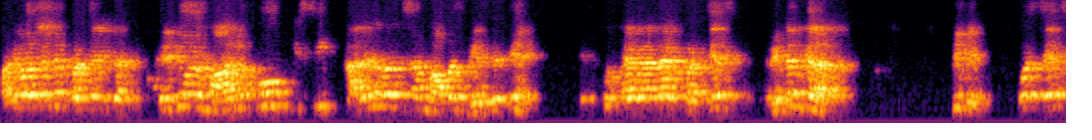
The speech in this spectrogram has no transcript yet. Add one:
आगे बात करते हैं परचेज खरीदे हुए माल को किसी कारणवश हम वापस भेज देते हैं तो क्या कहलाता है परचेज रिटर्न कहलाता है ठीक है वो सेल्स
